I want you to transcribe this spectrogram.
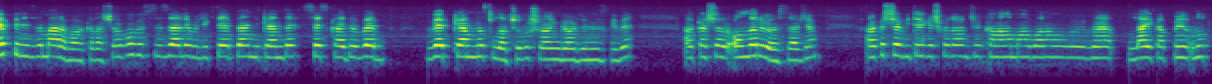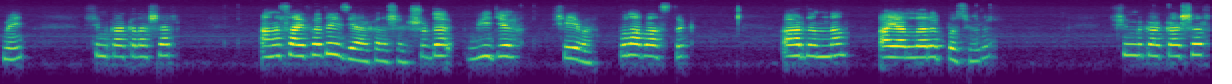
Hepinize merhaba arkadaşlar. Bugün sizlerle birlikte Bandicam'de ses kaydı ve webcam nasıl açılır şu an gördüğünüz gibi. Arkadaşlar onları göstereceğim. Arkadaşlar videoya geçmeden önce kanalıma abone olmayı ve like atmayı unutmayın. Şimdi arkadaşlar ana sayfadayız ya arkadaşlar. Şurada video şeyi var. Buna bastık. Ardından ayarlara basıyoruz. Şimdi arkadaşlar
